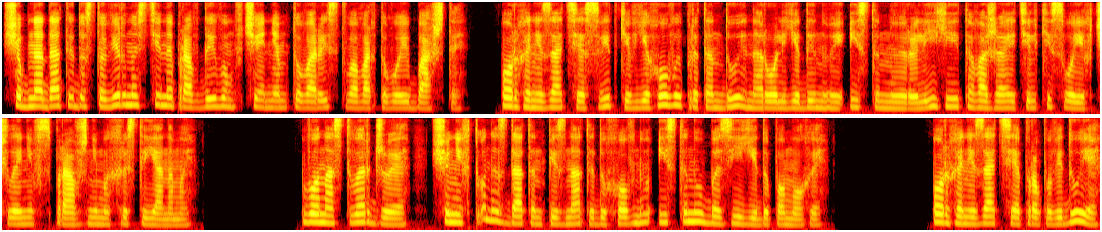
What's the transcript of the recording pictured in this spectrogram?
щоб надати достовірності неправдивим вченням товариства вартової башти. Організація свідків Єгови претендує на роль єдиної істинної релігії та вважає тільки своїх членів справжніми християнами. Вона стверджує, що ніхто не здатен пізнати духовну істину без її допомоги. Організація проповідує,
